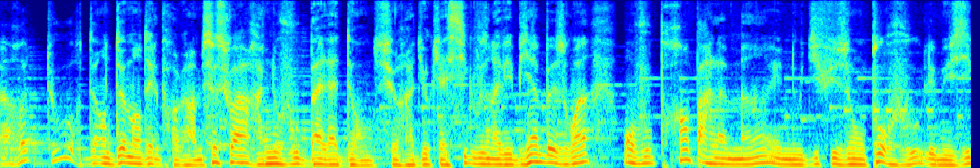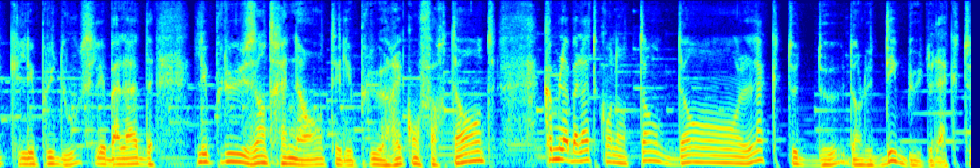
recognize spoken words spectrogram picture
Un retour dans Demander le programme. Ce soir, nous vous baladons sur Radio Classique. Vous en avez bien besoin. On vous prend par la main et nous diffusons pour vous les musiques les plus douces, les balades les plus entraînantes et les plus réconfortantes. Comme la balade qu'on entend dans l'acte 2, dans le début de l'acte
